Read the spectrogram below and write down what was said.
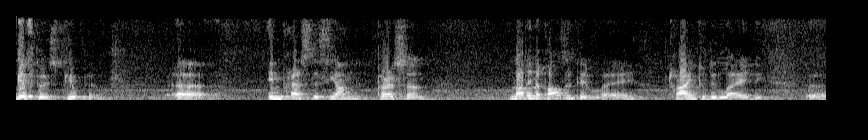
give to his pupil uh, impressed this young person not in a positive way, trying to delay the uh,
